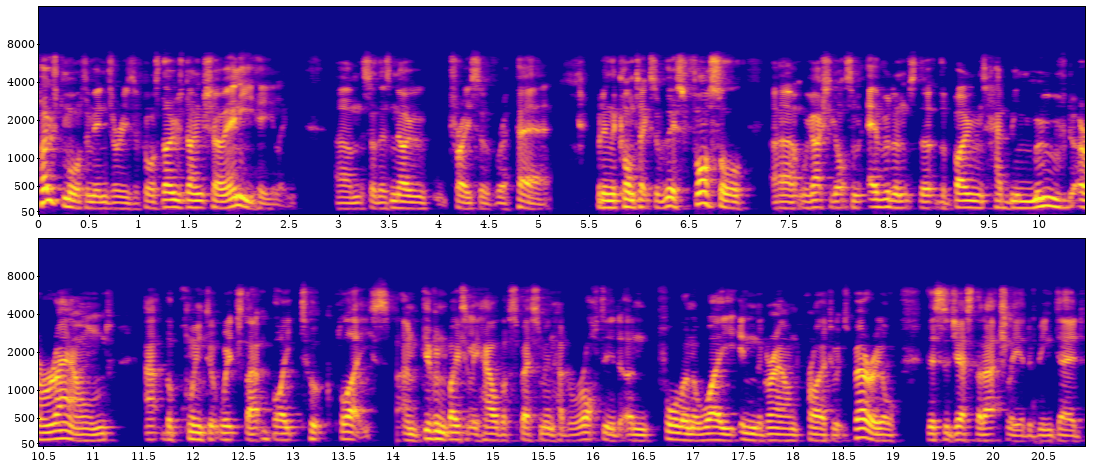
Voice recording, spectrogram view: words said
post mortem injuries, of course, those don't show any healing. Um, so there's no trace of repair. But in the context of this fossil, uh, we've actually got some evidence that the bones had been moved around at the point at which that bite took place. And given basically how the specimen had rotted and fallen away in the ground prior to its burial, this suggests that actually it had been dead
